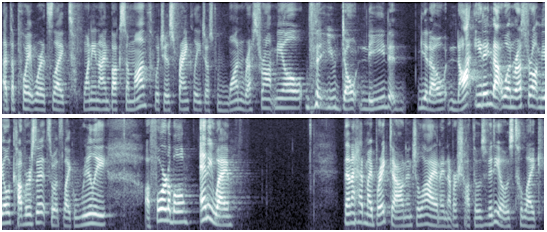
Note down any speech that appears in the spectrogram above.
at the point where it's like 29 bucks a month, which is frankly just one restaurant meal that you don't need. You know, not eating that one restaurant meal covers it, so it's like really affordable. Anyway, then I had my breakdown in July and I never shot those videos to like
